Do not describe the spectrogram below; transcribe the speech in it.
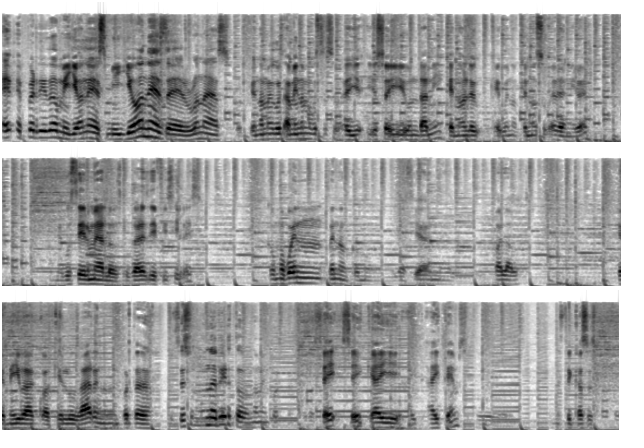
he, perdido millones, millones de runas porque no me gusta, a mí no me gusta. Yo, soy un Dani que no le, que bueno, que no sube de nivel. Me gusta irme a los lugares difíciles, como buen, bueno, como lo hacía en Fallout, que me iba a cualquier lugar, no me importa. Pues es un mundo abierto, no me importa. Pero sé, que hay, hay items, en este caso es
